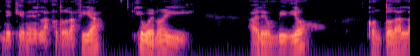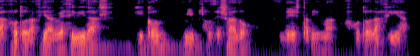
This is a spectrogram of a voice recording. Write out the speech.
de quién es la fotografía y bueno y haré un vídeo con todas las fotografías recibidas y con mi procesado de esta misma fotografía.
